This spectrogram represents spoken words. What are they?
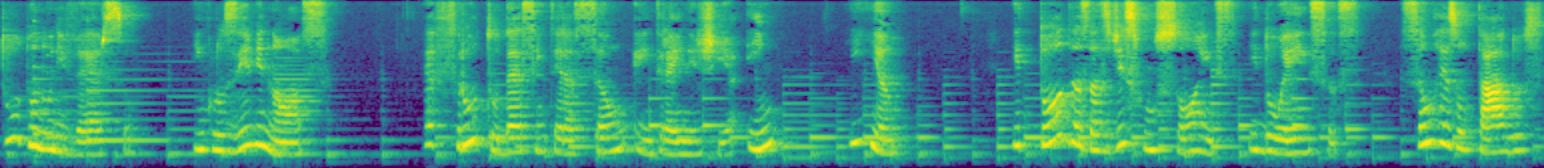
tudo no universo, inclusive nós, é fruto dessa interação entre a energia Yin e Yang. E todas as disfunções e doenças são resultados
